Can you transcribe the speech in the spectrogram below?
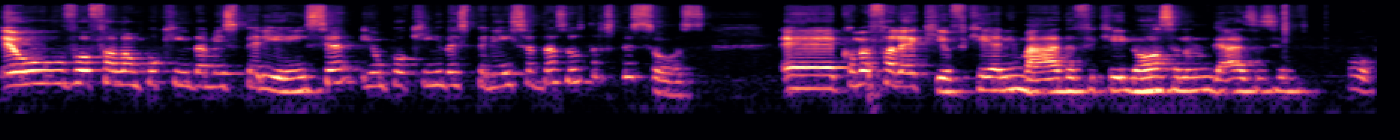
Eu vou falar um pouquinho da minha experiência e um pouquinho da experiência das outras pessoas. É, como eu falei aqui, eu fiquei animada, fiquei, nossa, não gás, assim, pô,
